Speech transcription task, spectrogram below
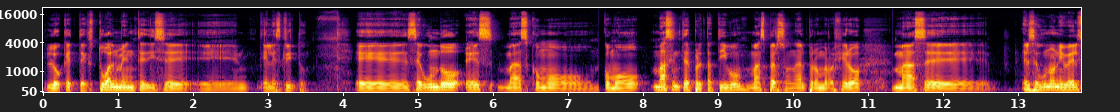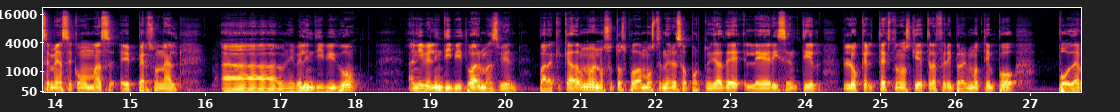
lo que textualmente dice eh, el escrito. Segundo es más como, como más interpretativo, más personal, pero me refiero más el segundo nivel se me hace como más eh, personal, a nivel individuo, a nivel individual más bien, para que cada uno de nosotros podamos tener esa oportunidad de leer y sentir lo que el texto nos quiere transferir, pero al mismo tiempo poder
